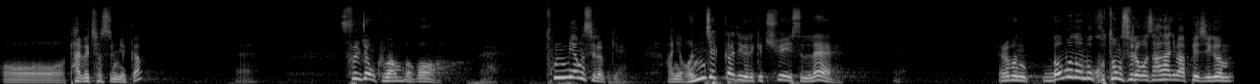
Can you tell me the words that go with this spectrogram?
어, 다그쳤습니까? 예. 술좀 그만 먹어. 예. 퉁명스럽게. 아니 언제까지 그렇게 취해 있을래? 예. 여러분 너무너무 고통스러워서 하나님 앞에 지금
